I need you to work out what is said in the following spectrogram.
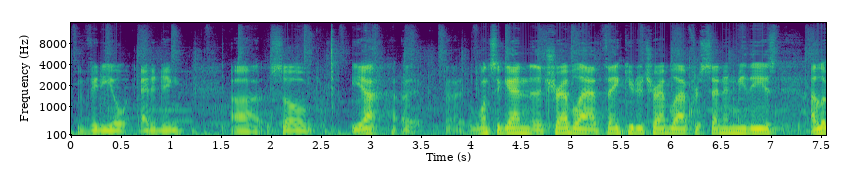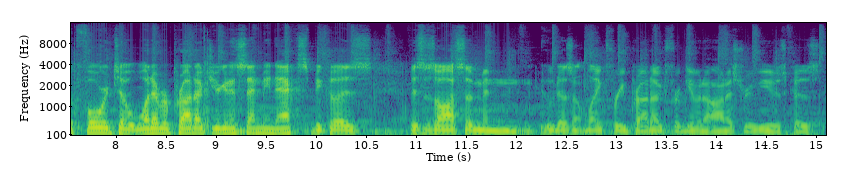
Video editing. Uh, so yeah, uh, uh once again, the Treblab, thank you to Treblab for sending me these. I look forward to whatever product you're going to send me next because this is awesome, and who doesn't like free product for giving honest reviews, because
